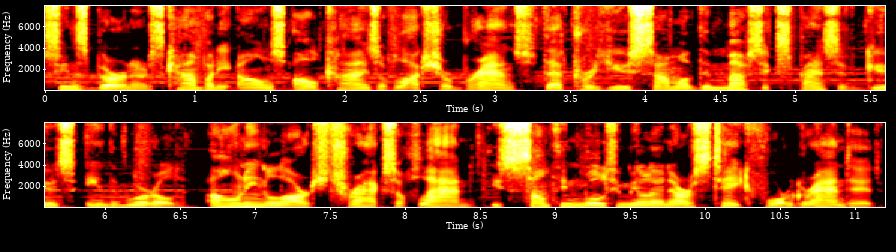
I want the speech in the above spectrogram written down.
Since Bernard's company owns all kinds of luxury brands that produce some of the most expensive goods in the world, owning large tracts of land is something multimillionaires take for granted,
